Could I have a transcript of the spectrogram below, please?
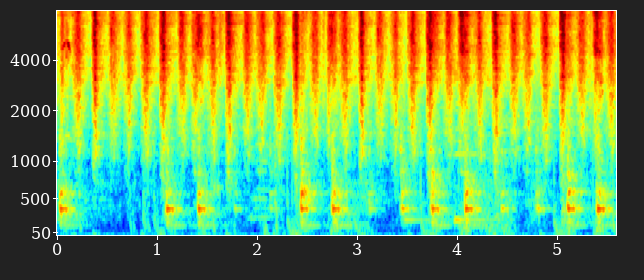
Thank you.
